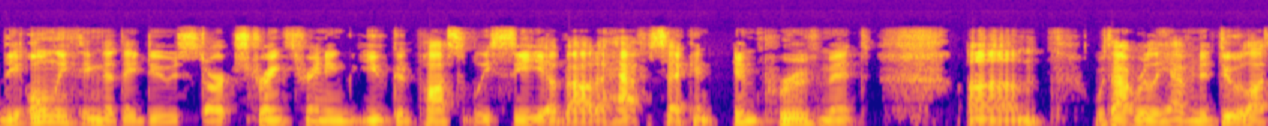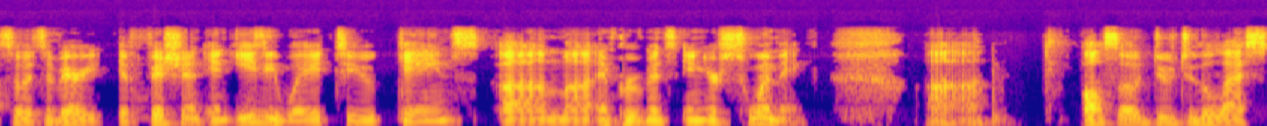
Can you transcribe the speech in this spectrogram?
the only thing that they do is start strength training, you could possibly see about a half a second improvement um, without really having to do a lot. So it's a very efficient and easy way to gain um, uh, improvements in your swimming. Uh, also, due to the less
